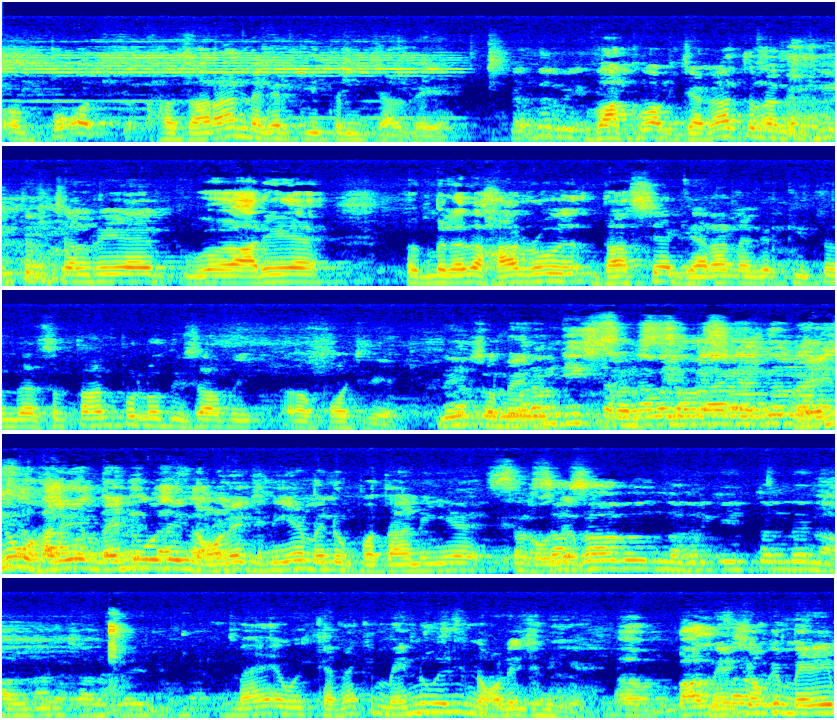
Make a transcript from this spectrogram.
ਬਹੁਤ ਹਜ਼ਾਰਾਂ ਨਗਰ ਕੀਰਤਨ ਚੱਲ ਰਹੇ ਹੈ। ਵੱਖ-ਵੱਖ ਜਗ੍ਹਾ ਤੋਂ ਨਗਰ ਕੀਰਤਨ ਚੱਲ ਰਹੇ ਹੈ ਆ ਰਹੇ ਹੈ। ਮੈਨੂੰ ਲੱਗਦਾ ਹਰ ਰੋਜ਼ 10 ਜਾਂ 11 ਨਗਰ ਕੀਰਤਨ ਦਾ ਸੁਲਤਾਨਪੁਰ ਲੋਧੀ ਸਾਹਿਬ ਵੀ ਪਹੁੰਚ ਰਹੇ ਹੈ ਸੋ ਮੈਨੂੰ ਹਲੇ ਸਰਸਾ ਮੈਨੂੰ ਉਹਦੀ ਨੌਲੇਜ ਨਹੀਂ ਹੈ ਮੈਨੂੰ ਪਤਾ ਨਹੀਂ ਹੈ। ਉਹਦੇ- ਸਾਹਿਬ ਨਗਰ ਕੀਰਤਨ ਦੇ ਨਾਲ ਨਾਲ ਚੱਲ ਰਹੇ ਨੇ। ਮੈਂ ਉਹੀ ਕਹਿਣਾ ਕਿ ਮੈਨੂੰ ਇਹਦੀ ਨੌਲੇਜ ਨਹੀਂ ਹੈ। ਮੈਂ ਕਿਉਂਕਿ ਮੇਰੇ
